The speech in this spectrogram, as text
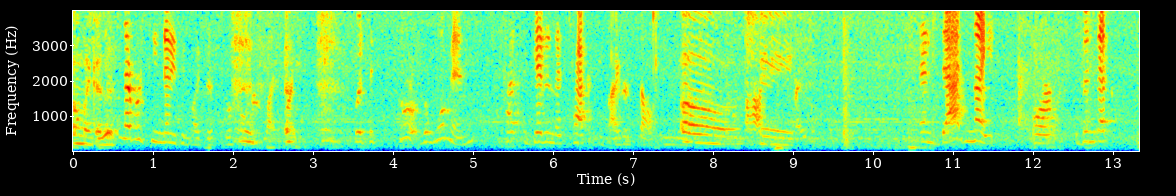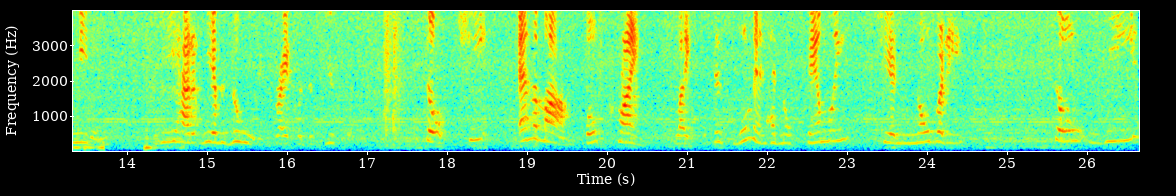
Oh my goodness! She's never seen anything like this before in her life, right? But the girl, the woman, has to get in a taxi by herself. oh, jeez. Right? And that night, or the next meeting, we had we have Zoom meetings, right, with this youth. So she and the mom both crying. Like this woman had no family, she had nobody. So we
